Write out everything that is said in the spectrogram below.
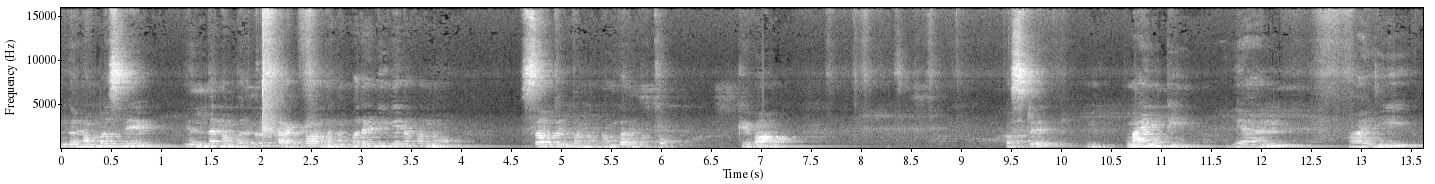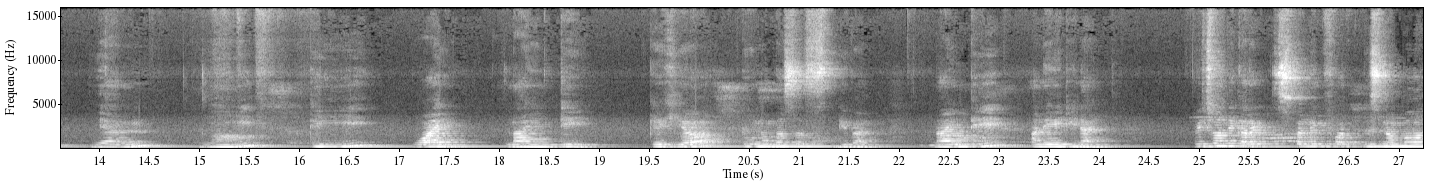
inga numbers name endha number ku correct எந்த நம்பருக்கு கரெக்டாக அந்த நம்பரை நீங்கள் என்ன பண்ணணும் சர்க்கிள் பண்ணணும் நம்பரை okay va first ninety n i n e t y 90. Okay, here two numbers is given 90 and 89. Which one the correct spelling for this number?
